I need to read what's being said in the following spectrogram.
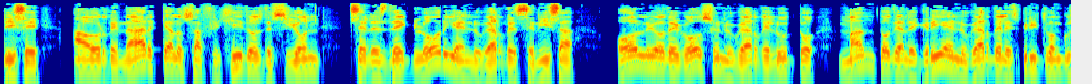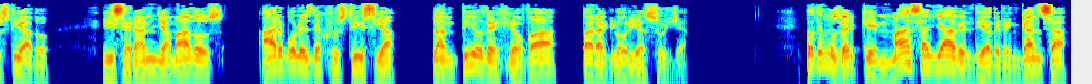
Dice, a ordenar que a los afligidos de Sión se les dé gloria en lugar de ceniza, óleo de gozo en lugar de luto, manto de alegría en lugar del espíritu angustiado, y serán llamados árboles de justicia, plantío de Jehová para gloria suya. Podemos ver que más allá del día de venganza,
